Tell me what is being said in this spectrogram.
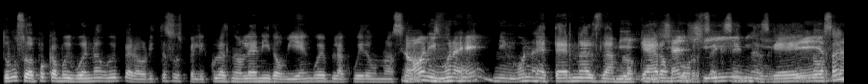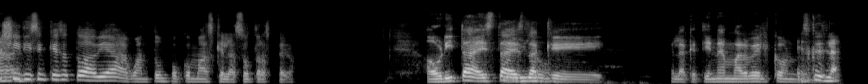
tuvo su época muy buena, güey, pero ahorita sus películas no le han ido bien, güey. Black Widow no ha sido. No, ninguna, ¿eh? Ninguna. Eternals la bloquearon por escenas gay. No, Sanchi dicen que esa todavía aguantó un poco más que las otras, pero ahorita esta es la que la que tiene a Marvel con, es que es la,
